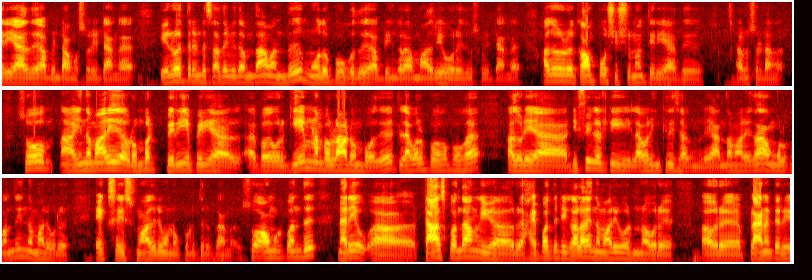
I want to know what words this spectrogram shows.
தெரியாது அப்படின்ட்டு அவங்க சொல்லிட்டாங்க. எழுபத்தி ரெண்டு சதவீதம் தான் வந்து மோத போகுது அப்படிங்கிற மாதிரி ஒரு இது சொல்லிட்டாங்க. அதோட காம்போசிஷனும் தெரியாது அப்படின்னு சொல்லிட்டாங்க. ஸோ இந்த மாதிரி ரொம்ப பெரிய பெரிய இப்போ ஒரு கேம் நம்ம விளாடும் போது லெவல் போக போக அதோடைய டிஃபிகல்ட்டி லெவல் இன்க்ரீஸ் ஆகும் இல்லையா? அந்த மாதிரி தான் அவங்களுக்கு வந்து இந்த மாதிரி ஒரு எக்ஸசைஸ் மாதிரி ஒன்று கொடுத்துருக்காங்க. ஸோ அவங்களுக்கு வந்து நிறைய டாஸ்க் வந்து அவங்க ஒரு ஹைப்பாத்தட்டிக்கலாக இந்த மாதிரி ஒன்று ஒரு ஒரு பிளானட்டரி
